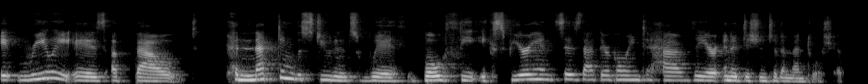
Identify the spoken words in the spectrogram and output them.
it really is about connecting the students with both the experiences that they're going to have there in addition to the mentorship.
